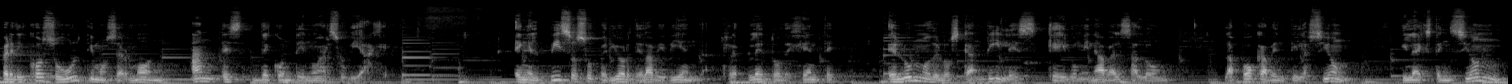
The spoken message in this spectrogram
predicó su último sermón antes de continuar su viaje. En el piso superior de la vivienda, repleto de gente, el humo de los candiles que iluminaba el salón, la poca ventilación y la extensión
